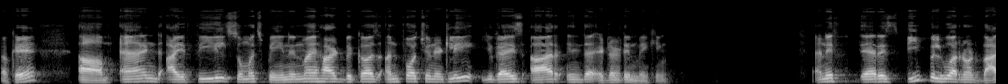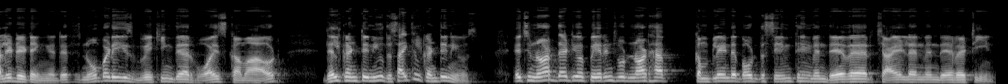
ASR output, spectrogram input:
Okay, um, and I feel so much pain in my heart because unfortunately, you guys are in the adult in making and if there is people who are not validating it if nobody is making their voice come out they'll continue the cycle continues. It's not that your parents would not have complained about the same thing when they were child and when they were teen.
